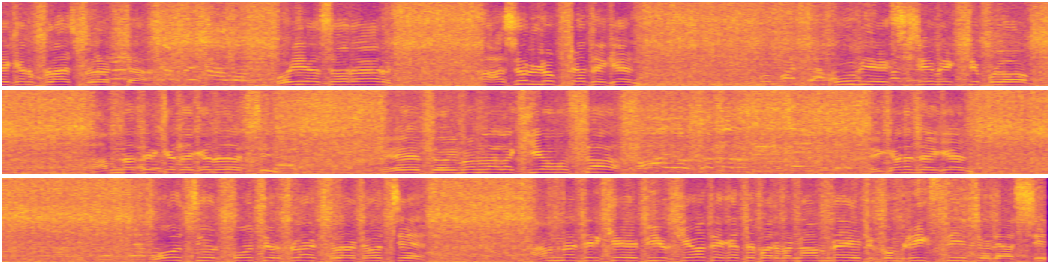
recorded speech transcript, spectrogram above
দেখেন ফ্লাশ ফ্ল্যাটটা খৈয়াছড়ার আসল লুকটা দেখেন? খুবই এক্সট্রিম একটি ব্লক আপনাদেরকে দেখাতে যাচ্ছি। এ, তো ইমান লালা, কি অবস্থা? এখানে দেখেন, প্রচুর প্রচুর ফ্ল্যাট ফ্ল্যাট হচ্ছে। আপনাদেরকে ভিউ কেউ দেখাতে পারবে না, আমরা এরকম রিস্ক নিয়ে চলে আসছি।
